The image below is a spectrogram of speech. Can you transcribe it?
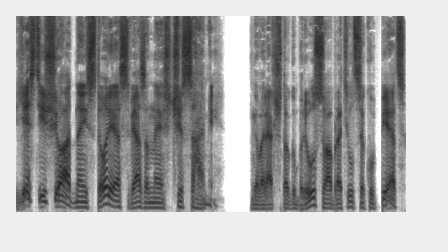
Есть еще одна история, связанная с часами. Говорят, что к Брюсу обратился купец,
